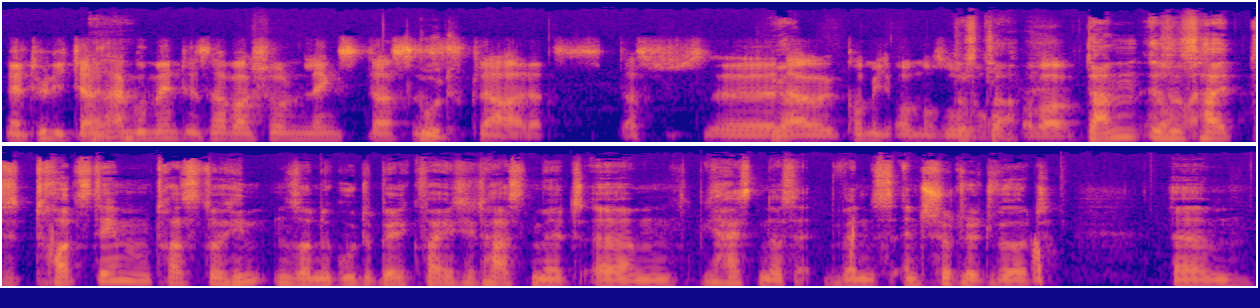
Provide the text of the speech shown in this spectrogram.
natürlich. Das Argument ist aber schon längst, das gut. ist klar. Das, das, äh, Da komme ich auch noch so das drauf. Aber Dann ist es halt trotzdem, dass du hinten so eine gute Bildqualität hast mit, ähm, wie heißt denn das, wenn es entschüttelt wird? Ähm,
